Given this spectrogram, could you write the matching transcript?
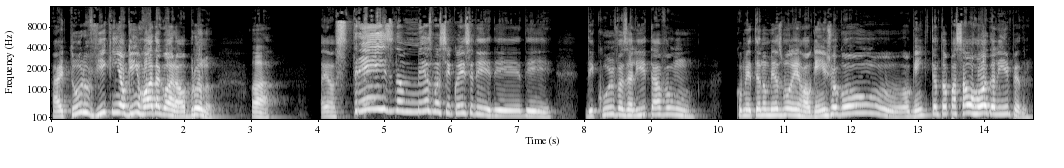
Arturo, Viking e alguém roda agora, ó, o Bruno. Ó. Aí, ó, os três na mesma sequência de, de, de, de curvas ali estavam cometendo o mesmo erro. Alguém jogou. Alguém que tentou passar o rodo ali, hein, Pedro?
